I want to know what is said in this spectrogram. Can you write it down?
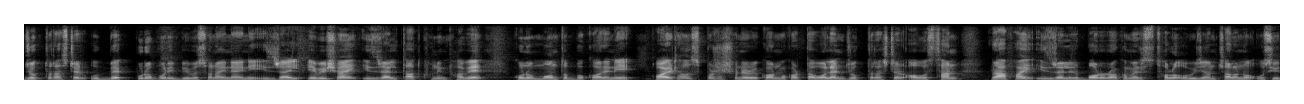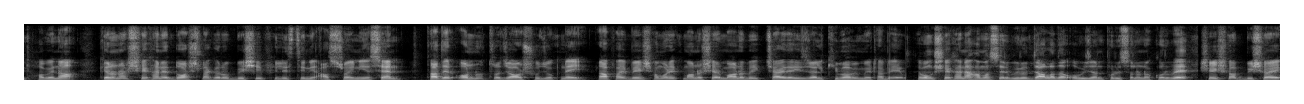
যুক্তরাষ্ট্রের উদ্বেগ পুরোপুরি বিবেচনায় নেয়নি ইসরায়েল। এ বিষয়ে ইসরায়েল তাৎক্ষণিকভাবে কোনো মন্তব্য করেনি। হোয়াইট হাউস প্রশাসনের ওই কর্মকর্তা বলেন, যুক্তরাষ্ট্রের অবস্থান রাফায় ইসরায়েলের বড় রকমের স্থল অভিযান চালানো উচিত হবে না, কেননা সেখানে দশ লাখেরও বেশি ফিলিস্তিনি আশ্রয় নিয়েছেন। তাদের অন্যত্র যাওয়ার সুযোগ নেই। রাফায় বেসামরিক মানুষের মানবিক চাহিদা ইসরায়েল কীভাবে মেটাবে এবং সেখানে হামাসের বিরুদ্ধে আলাদা অভিযান পরিচালনা করবে, সেই সব বিষয়ে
